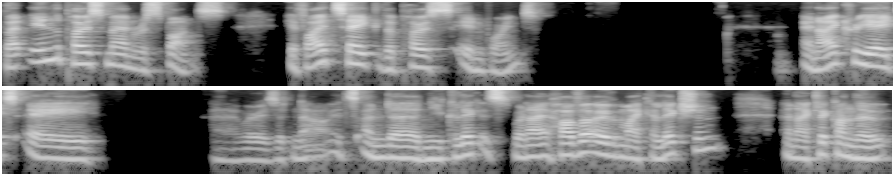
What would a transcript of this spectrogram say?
But in the Postman response, if I take the posts endpoint and I create a, uh, where is it now? It's under new collect. It's when I hover over my collection and I click on the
